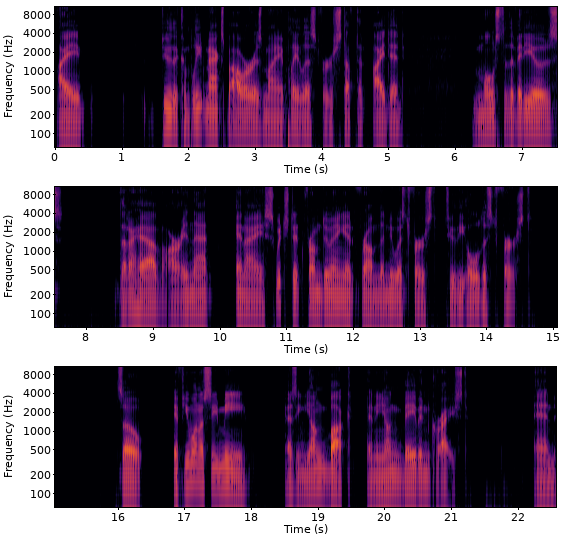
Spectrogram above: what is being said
I do the complete Max Bauer as my playlist for stuff that I did. Most of the videos that I have are in that, and I switched it from doing it from the newest first to the oldest first. So, if you want to see me as a young buck and a young babe in Christ, and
